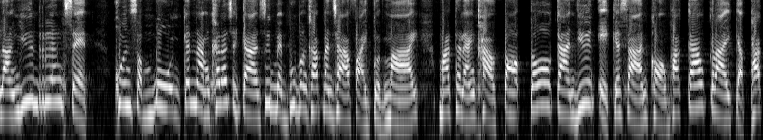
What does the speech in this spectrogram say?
หลังยื่นเรื่องเสร็จ คุณสมบูรณ์ก็นำข้าราชการซึ่งเป็นผู้บังคับบัญชาฝ่ายกฎหมาย มาแถลงข่าวตอบโต้การยื่นเอกสารของพรรคก้าวไกลกับพรรค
